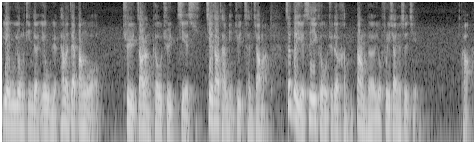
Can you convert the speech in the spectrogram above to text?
业务佣金的业务员，他们在帮我。去招揽客户，去解释介绍产品，去成交嘛，这个也是一个我觉得很棒的有复利效应的事情。好，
